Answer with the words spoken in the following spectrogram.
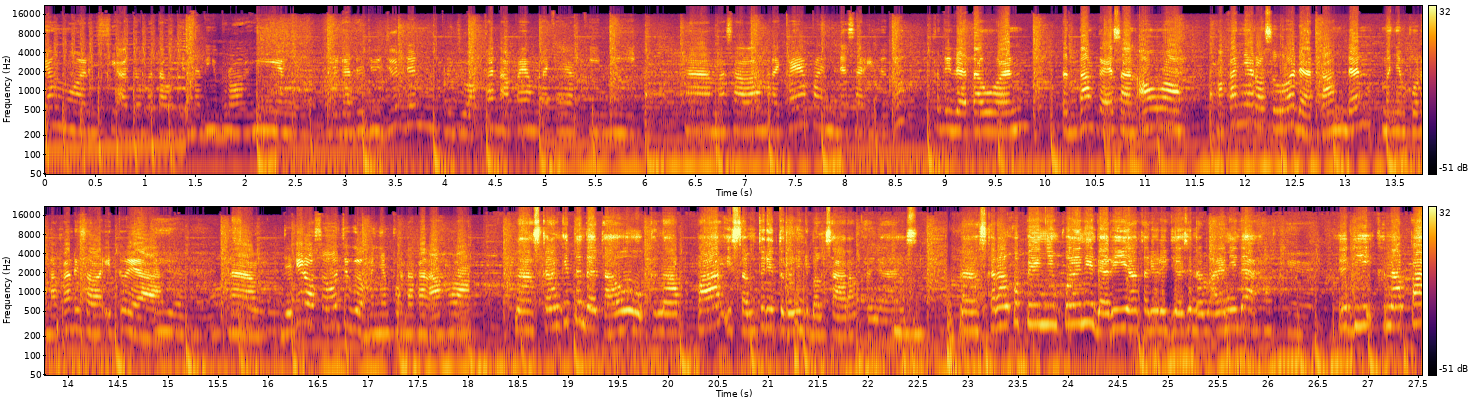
yang mewarisi agama tauhid Nabi Ibrahim dengan jujur dan memperjuangkan apa yang mereka yakini. Nah, masalah mereka yang paling mendasar itu tuh ketidaktahuan tentang keesaan Allah. Makanya Rasulullah datang dan menyempurnakan risalah itu ya. Iya. Nah, jadi Rasulullah juga menyempurnakan akhlak. Nah sekarang kita udah tahu kenapa Islam itu diturunin di bangsa Arab kan guys. Nah sekarang aku pengen nyimpulin nih dari yang tadi udah jelasin sama Arya nih dah. Oke. Jadi kenapa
